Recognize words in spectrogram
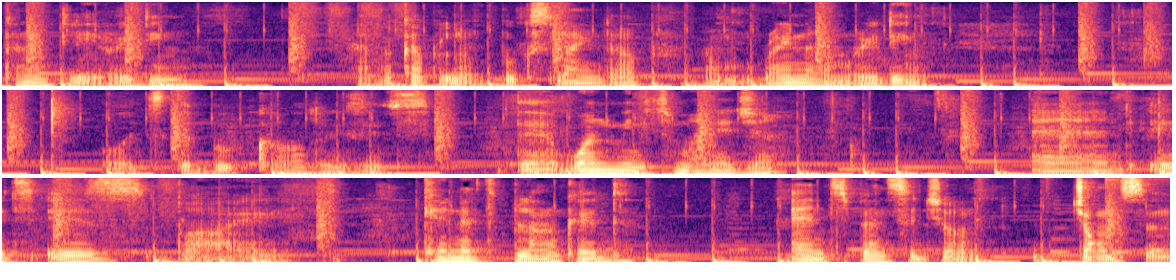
currently reading. I have a couple of books lined up. Um, right now, I'm reading. What's the book called? Is it the One Minute Manager? And it is by Kenneth Blanchard and Spencer John Johnson.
